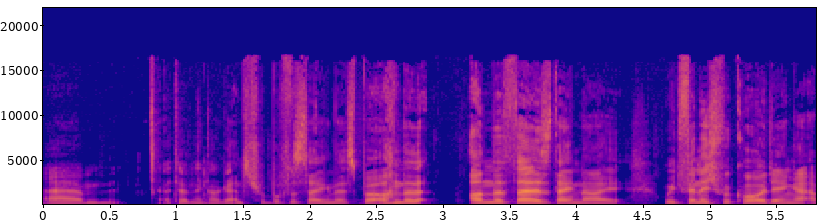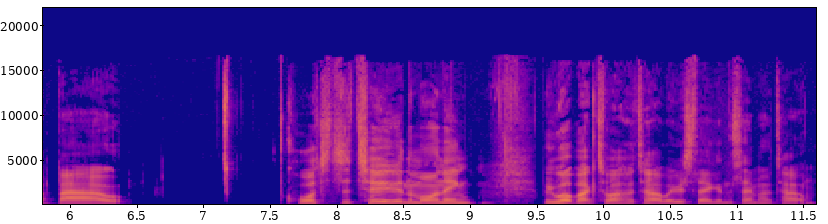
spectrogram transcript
Um, I don't think I'll get into trouble for saying this, but on the on the Thursday night, we'd finished recording at about quarter to two in the morning. We walked back to our hotel. We were staying in the same hotel,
